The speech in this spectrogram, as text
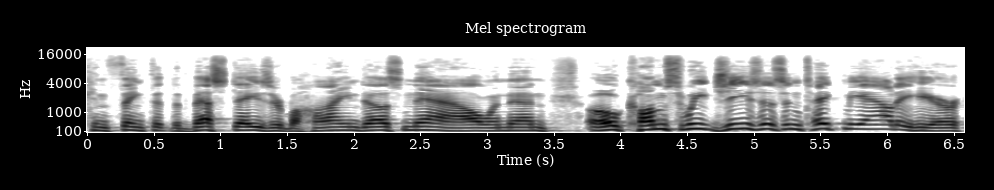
can think that the best days are behind us now, and then, oh, come, sweet Jesus, and take me out of here.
